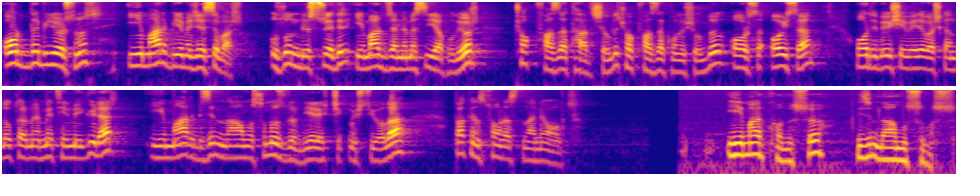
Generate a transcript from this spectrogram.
Orada biliyorsunuz imar bir meclisi var. Uzun bir süredir imar düzenlemesi yapılıyor. Çok fazla tartışıldı, çok fazla konuşuldu. Oysa, oysa Ordu Büyükşehir Belediye Başkanı Doktor Mehmet Hilmi Güler imar bizim namusumuzdur diyerek çıkmıştı yola. Bakın sonrasında ne oldu? İmar konusu bizim namusumuz.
